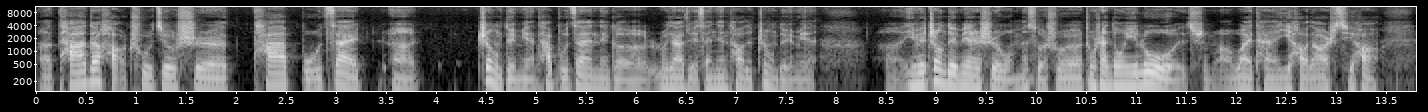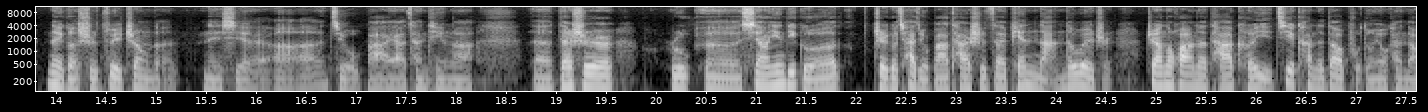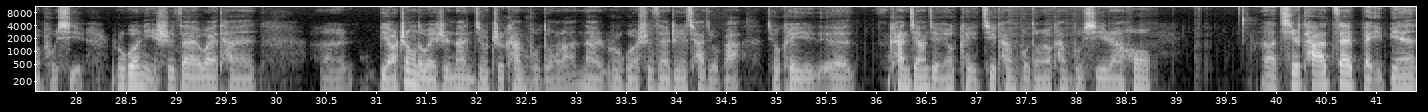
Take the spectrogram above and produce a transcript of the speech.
呃，它的好处就是它不在呃正对面，它不在那个陆家嘴三件套的正对面，呃，因为正对面是我们所说中山东一路什么外滩一号到二十七号，那个是最正的那些呃酒吧呀、餐厅啊，呃，但是如呃像英迪格这个恰酒吧，它是在偏南的位置。这样的话呢，它可以既看得到浦东，又看到浦西。如果你是在外滩，呃，比较正的位置，那你就只看浦东了。那如果是在这个恰酒吧，就可以呃看江景，又可以既看浦东又看浦西。然后，呃，其实它在北边，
